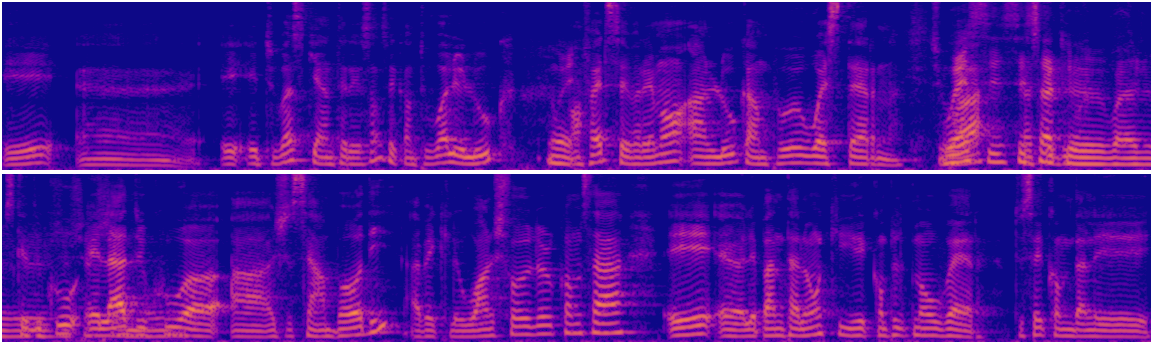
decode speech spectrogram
Et, euh, et, et tu vois, ce qui est intéressant, c'est quand tu vois le look, Ouais, en fait, c'est vraiment un look un peu western. Tu ouais vois c'est c'est ça que que, du coup- voilà, je. Parce que du coup, a le du coup, euh, euh, sais, un body avec le one shoulder comme ça et euh, les pantalons qui est complètement ouvert. Tu sais, comme dans les.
